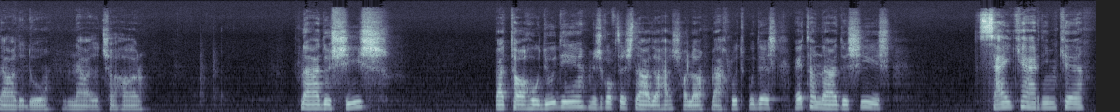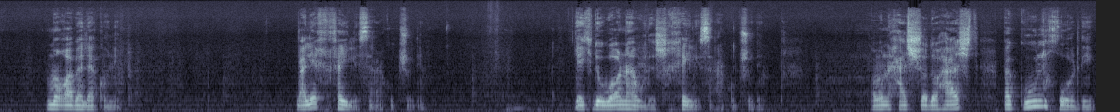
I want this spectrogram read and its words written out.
92 94 96 و تا حدودی میشه گفتش 98 حالا مخلوط بودش. و تا 96 سعی کردیم که مقابله کنیم. ولی خیلی سرکوب شدیم. یک دو بار نبودش. خیلی سرکوب شدیم. همون 88 و گول خوردیم.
